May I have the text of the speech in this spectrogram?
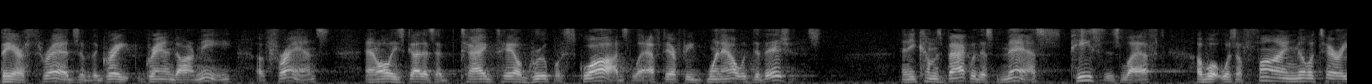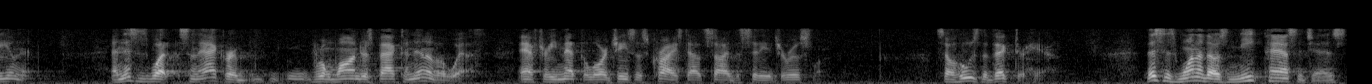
bare threads of the great Grand Army of France, and all he's got is a tag-tail group of squads left after he went out with divisions. And he comes back with this mess, pieces left, of what was a fine military unit. And this is what Sennacherib wanders back to Nineveh with after he met the Lord Jesus Christ outside the city of Jerusalem. So who's the victor here? This is one of those neat passages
